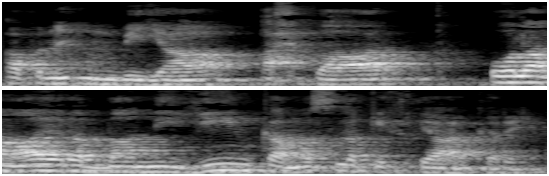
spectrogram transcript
اپنے انبیاء، احبار، علماء ربانیین کا مسلک اختیار کریں۔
